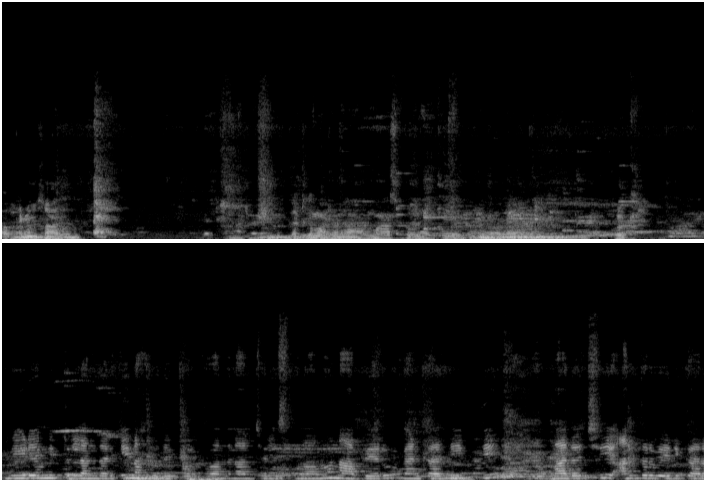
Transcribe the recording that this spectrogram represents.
ఒక్క నిమిషం ఆగండి. గట్టిగా మాట్లాడాలి మా ఓకే. మీడియా మిత్రులందరికీ నా హృదయపూర్వక వందనాలు చెల్లిస్తున్నాను. నా పేరు గంటా దీప్తి. మాది వచ్చి అంతర్వేదికర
